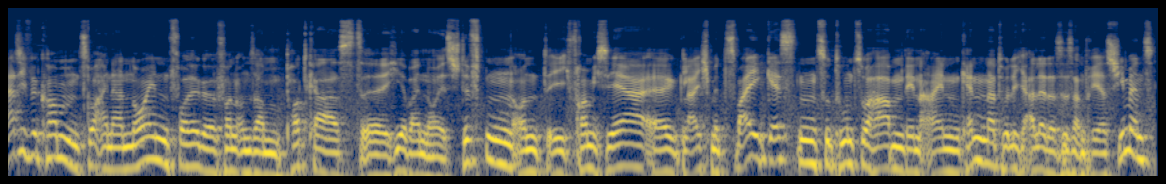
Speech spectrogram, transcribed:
Herzlich willkommen zu einer neuen Folge von unserem Podcast äh, hier bei Neues Stiften. Und ich freue mich sehr, äh, gleich mit zwei Gästen zu tun zu haben. Den einen kennen natürlich alle, das ist Andreas Schiemens,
